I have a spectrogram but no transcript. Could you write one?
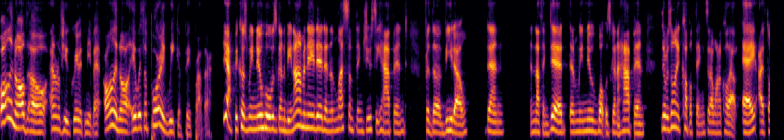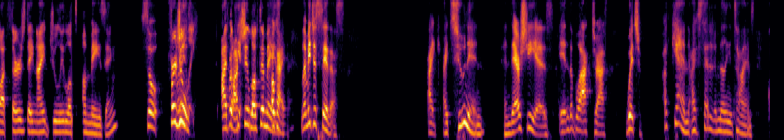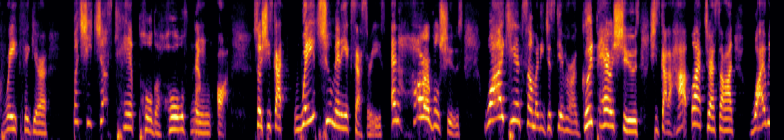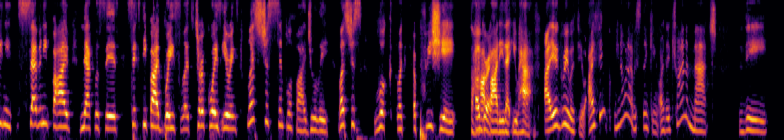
All in all, though, I don't know if you agree with me, but all in all, it was a boring week of Big Brother. Yeah, because we knew who was going to be nominated. And unless something juicy happened for the veto, then, and nothing did, then we knew what was going to happen. There was only a couple things that I want to call out. A, I thought Thursday night, Julie looked amazing. So, For Let me- Julie, I for- thought yeah, she looked amazing. okay, let me just say this. I, I tune in, and there she is in the black dress, which, again, I've said it a million times great figure, but she just can't pull the whole No. thing off. So she's got way too many accessories and horrible shoes. Why can't somebody just give her a good pair of shoes? She's got a hot black dress on. Why we need 75 necklaces, 65 bracelets, turquoise earrings? Let's just simplify, Julie. Let's just look like appreciate the hot Agree. body that you have. I agree with you. I think you know what I was thinking. Are they trying to match the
